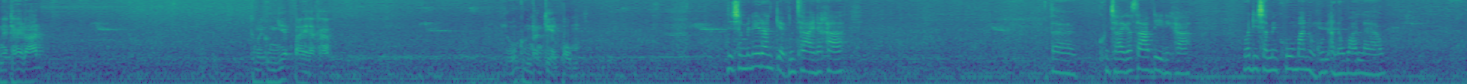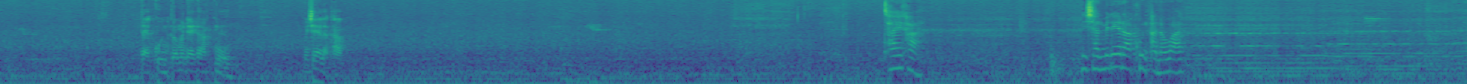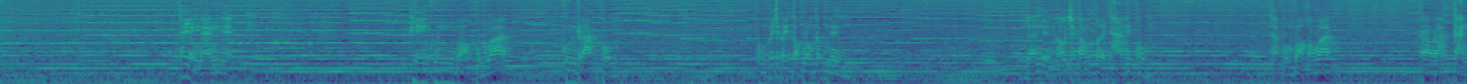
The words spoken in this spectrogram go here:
คุณนายรัตน์ทำไมคุณเงียบไปล่ะครับ หรือว่าคุณรังเกียจผม ดิฉันไม่ได้รังเกียจคุณชายนะคะ แต่คุณชายก็ทราบดีนี่คะ ว่าดิฉันเป็นคู่หมั่นของคุณอนวัตแล้ว แต่คุณก็ไม่ได้รักหนึ่ง ไม่ใช่เหรอครับ ใช่ค่ะ ดิฉันไม่ได้รักคุณอนวัตถ้าอย่างนั้นเนี่ยเพียงคุณบอกผมว่า คุณรักผม ผมก็จะไปตกลงกับหนึ่ง แล้วหนึ่งเขาจะต้องเปิดทางให้ผม ถ้าผมบอกเขาว่า เรารักกัน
